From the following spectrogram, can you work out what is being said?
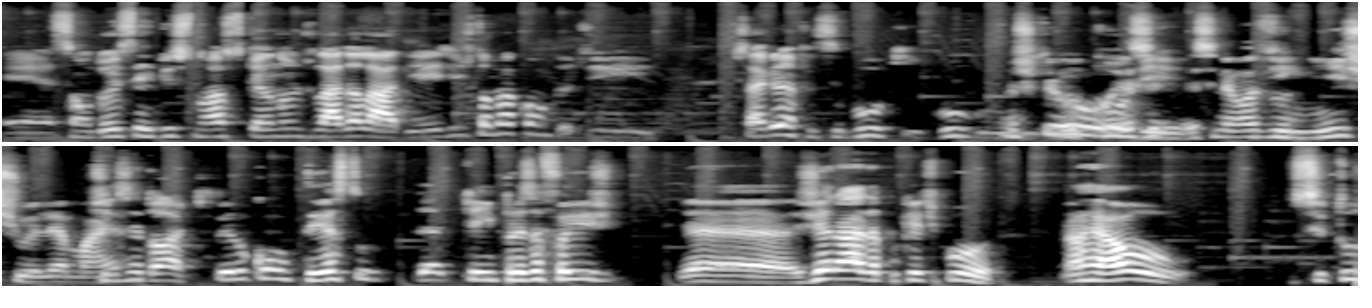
É, são dois serviços nossos que andam de lado a lado. E aí a gente toma conta de Instagram, Facebook, Google, Acho que o- YouTube, esse, esse negócio do nicho, ele é mais é pelo contexto que a empresa foi é, gerada. Porque, tipo, na real, se tu,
